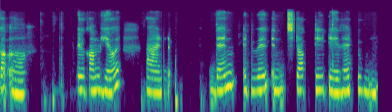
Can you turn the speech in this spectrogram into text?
uh, will come here, and then it will instruct the tail head to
